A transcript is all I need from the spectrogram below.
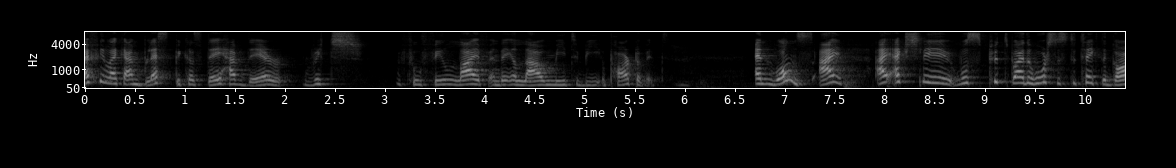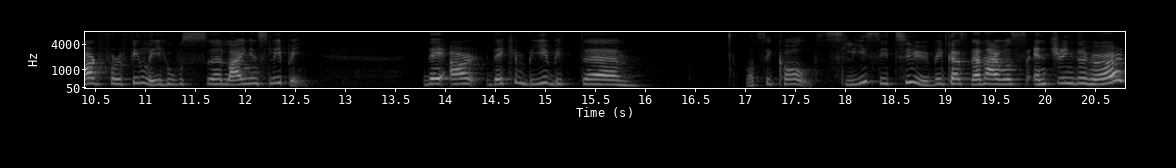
i feel like i'm blessed because they have their rich fulfilled life and they allow me to be a part of it and once I I actually was put by the horses to take the guard for a filly who was uh, lying and sleeping. They are they can be a bit um, what's it called sleazy too because then I was entering the herd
